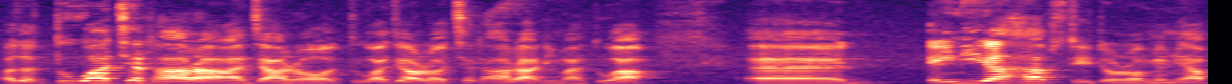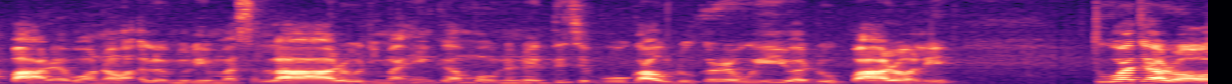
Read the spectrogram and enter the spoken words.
အဲ့တော့ तू ကချက်ထားတာကကြတော့ तू ကကြတော့ချက်ထားတာဒီမှာ तू ကအဲအိန္ဒိယ herbs တွေတော်တော်များများပါတယ်ပေါ့နော်အဲ့လိုမျိုးလေးမဆလာတို့ဒီမှာဟင်းကမုတ်နည်းနည်းတစ်ချပိုးကောက်တို့ကရဝေးရွက်တို့ပါတော့လေ तू ကကြတော့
